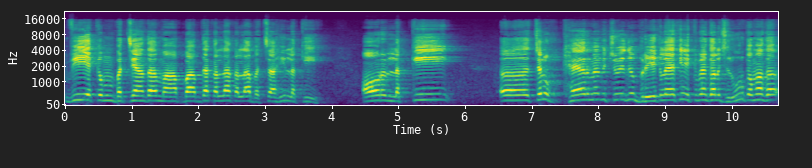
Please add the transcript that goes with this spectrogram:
ਵੀ ਇੱਕ ਬੱਚਿਆਂ ਦਾ ਮਾਂ-ਬਾਪ ਦਾ ਕੱਲਾ ਕੱਲਾ ਬੱਚਾ ਹੀ ਲੱਕੀ। ਔਰ ਲੱਕੀ ਚਲੋ, ਖੈਰ ਮੈਂ ਵਿੱਚੋਂ ਇਹਨੂੰ ਬ੍ਰੇਕ ਲੈ ਕੇ ਇੱਕ ਮੈਂ ਗੱਲ ਜ਼ਰੂਰ ਕਵਾਂਗਾ।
